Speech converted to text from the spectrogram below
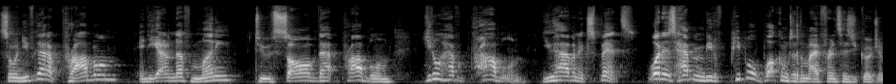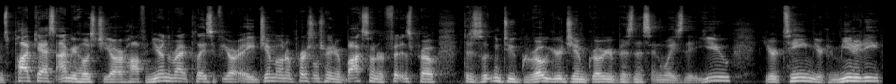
So when you've got a problem and you got enough money to solve that problem, you don't have a problem. You have an expense. What is happening, beautiful people? Welcome to the My Friends As You Grow Gyms podcast. I'm your host, GR Hoff, and you're in the right place if you are a gym owner, personal trainer, box owner, fitness pro that is looking to grow your gym, grow your business in ways that you, your team, your community,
